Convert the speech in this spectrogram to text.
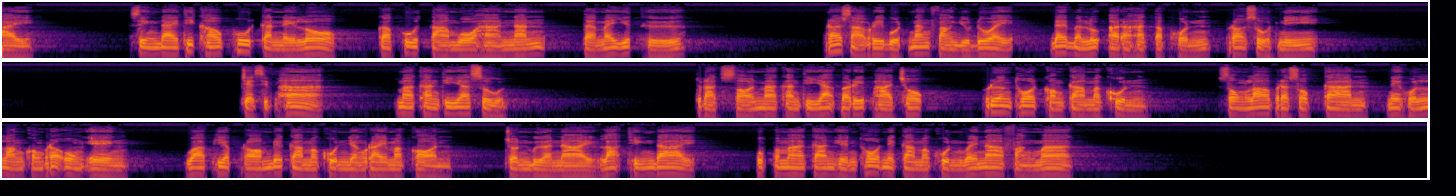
สิ่งใดที่เขาพูดกันในโลก ก็พูดตามโวหารนั้น แต่ไม่ยึดถือ พระสาวรีบุตรนั่งฟังอยู่ด้วย ได้บรรลุอรหัตผล เพราะสูตรนี้75 มาคันธิยสูตร ตรัสสอนมาคันธิยบริพาชก เรื่องโทษของกามคุณทรงเล่าประสบการณ์ในหนหลังของพระองค์เอง ว่าเพียบพร้อมด้วยกามคุณอย่างไรมาก่อน จนเบื่อหน่ายละทิ้งได้ อุปมาการเห็นโทษในกามคุณไว้หน้าฟังมาก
